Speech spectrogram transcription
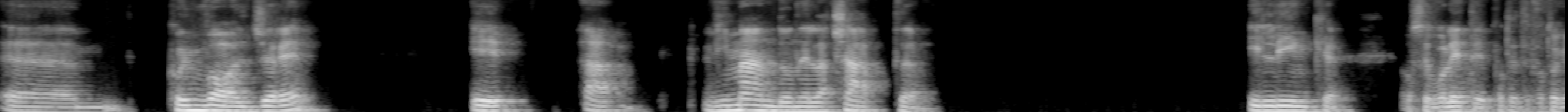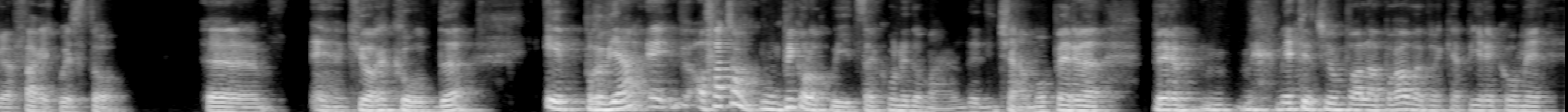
ehm, coinvolgere e a, vi mando nella chat il link o se volete potete fotografare questo eh, QR code e proviamo, e ho fatto un piccolo quiz, alcune domande, diciamo, per, per metterci un po' alla prova, per capire come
